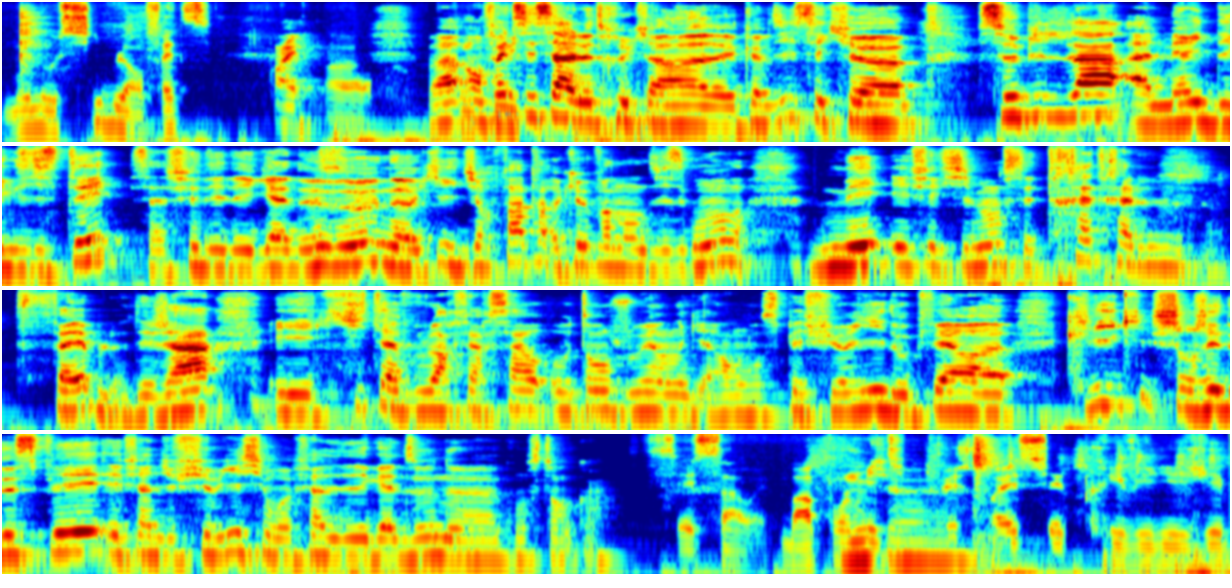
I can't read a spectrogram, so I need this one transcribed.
mono cible en fait, Ouais. Euh, bah, en fait, c'est ça le truc, hein, comme dit, c'est que ce build-là a le mérite d'exister. Ça fait des dégâts de zone qui durent pas que pendant 10 secondes, mais effectivement, c'est très très faible déjà. Et quitte à vouloir faire ça, autant jouer un en spé fury, donc faire euh, clic, changer de spé et faire du fury si on veut faire des dégâts de zone euh, constants, quoi. C'est ça, ouais. Bah, pour le mythique plus, on va essayer de privilégier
